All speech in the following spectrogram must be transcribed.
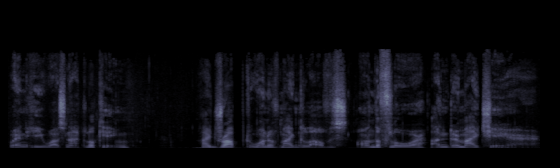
when he was not looking, I dropped one of my gloves on the floor under my chair.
